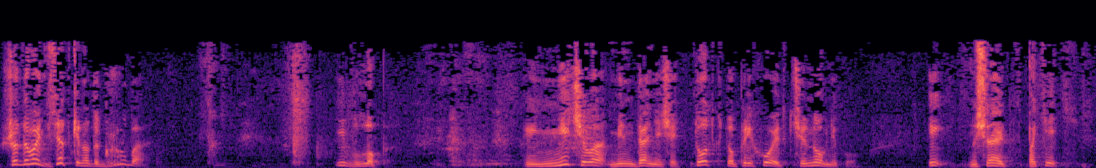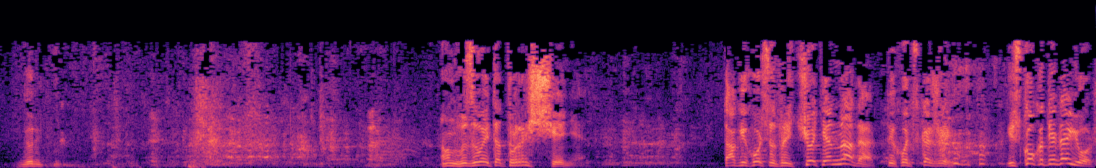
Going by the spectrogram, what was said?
что давать взятки надо грубо и в лоб. И нечего миндальничать. Тот, кто приходит к чиновнику и начинает потеть, говорит, он вызывает отвращение. Так и хочется спросить, что тебе надо, ты хоть скажи. И сколько ты даешь?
